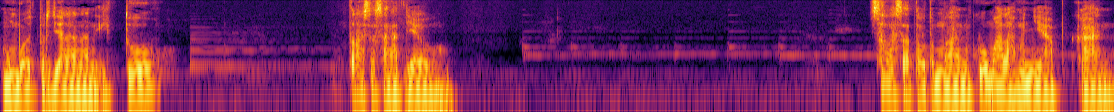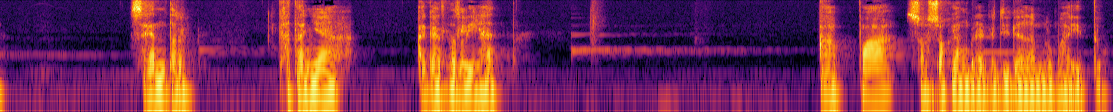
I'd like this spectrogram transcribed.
membuat perjalanan itu terasa sangat jauh. salah satu temanku malah menyiapkan center. Katanya agar terlihat apa sosok yang berada di dalam rumah itu.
